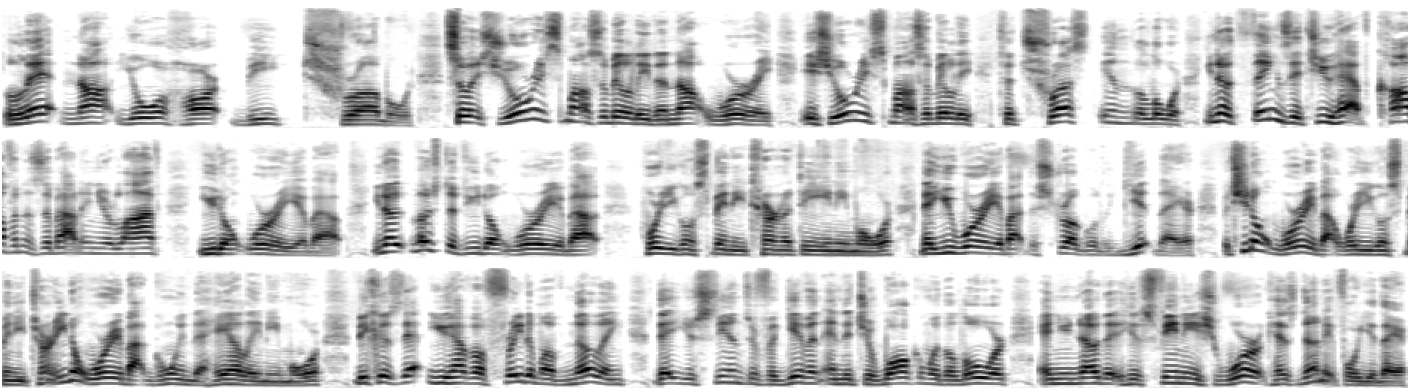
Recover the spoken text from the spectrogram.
Let not your heart be troubled. So it's your responsibility to not worry. It's your responsibility to trust in the Lord. You know, things that you have confidence about in your life, you don't worry about. You know, most of you don't worry about where you're going to spend eternity anymore. Now, you worry about the struggle to get there, but you don't worry about where you're going to spend eternity. You don't worry about going to hell anymore because that you have a freedom of knowing that your sins are forgiven and that you're walking with the Lord and you know that His finished work has done it for you there.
